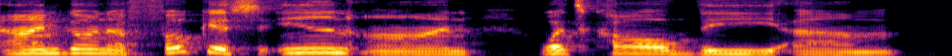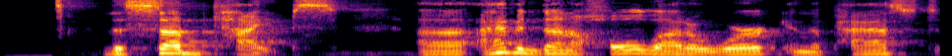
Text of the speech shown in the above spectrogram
I'm going to focus in on what's called the um, the subtypes. Uh, I haven't done a whole lot of work in the past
